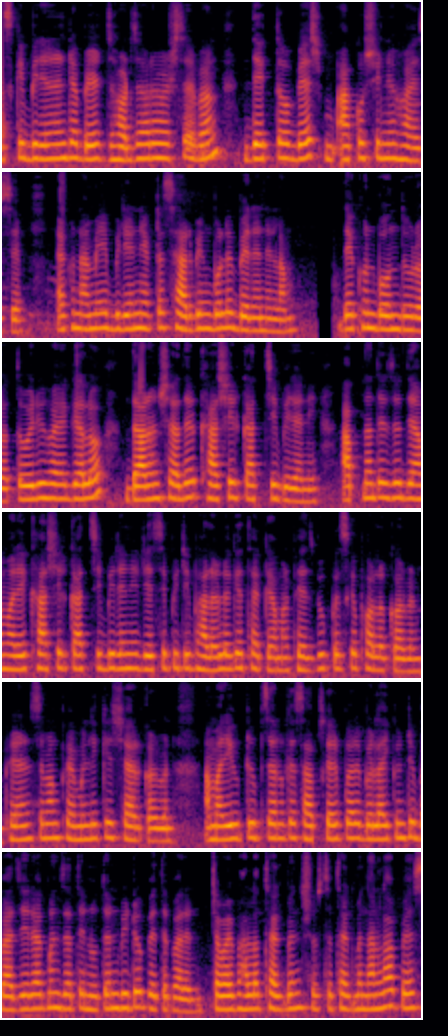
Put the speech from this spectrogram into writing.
আজকে বিরিয়ানিটা বেশ ঝরঝরে হয়েছে এবং দেখতেও বেশ আকর্ষণীয় হয়েছে। এখন আমি এই বিরিয়ানি একটা সার্ভিং বলে বেড়ে নিলাম। দেখুন বন্ধুরা, তৈরি হয়ে গেল দারুণ স্বাদের খাসির কাচ্চি বিরিয়ানি। আপনাদের যদি আমার এই খাসির কাচ্চি বিরিয়ানির রেসিপিটি ভালো লেগে থাকে, আমার ফেসবুক পেজকে ফলো করবেন ফ্রেন্ডস এবং ফ্যামিলিকে শেয়ার করবেন, আমার ইউটিউব চ্যানেলকে সাবস্ক্রাইব করে বেলাইকনটি বাজিয়ে রাখবেন যাতে নতুন ভিডিও পেতে পারেন। সবাই ভালো থাকবেন, সুস্থ থাকবেন, আল্লাহ হাফেজ।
